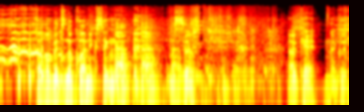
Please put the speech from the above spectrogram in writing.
da habe ich jetzt noch gar nicht gesehen. Nein, nein, nein. So. Okay, na gut.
